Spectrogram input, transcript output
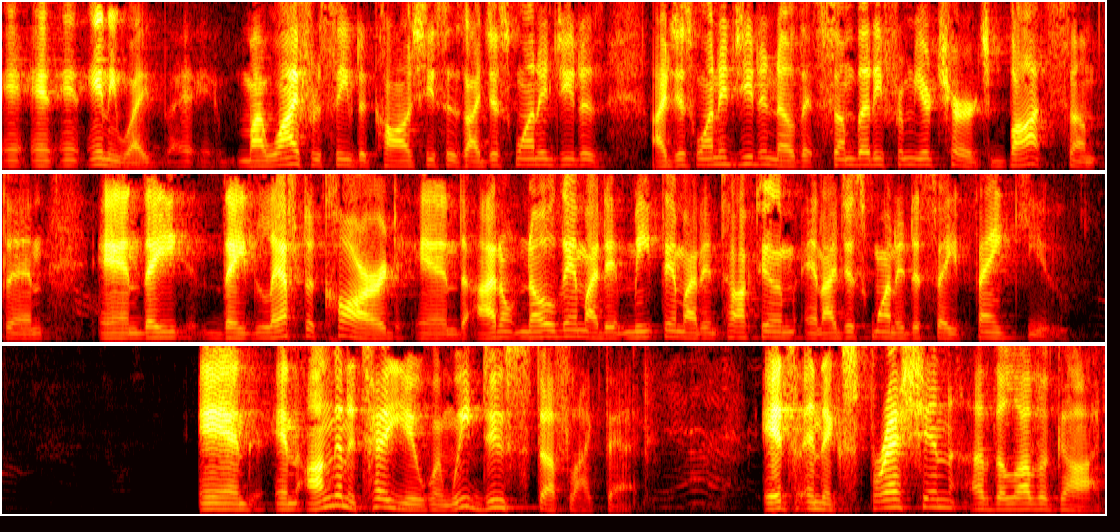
anyway my wife received a call. She says i just wanted you to i just wanted you to know that somebody from your church bought something and they they left a card and i don't know them. I didn't meet them. I didn't talk to them. And i just wanted to say thank you. And and i'm going to tell you when we do stuff like that it's an expression of the love of god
